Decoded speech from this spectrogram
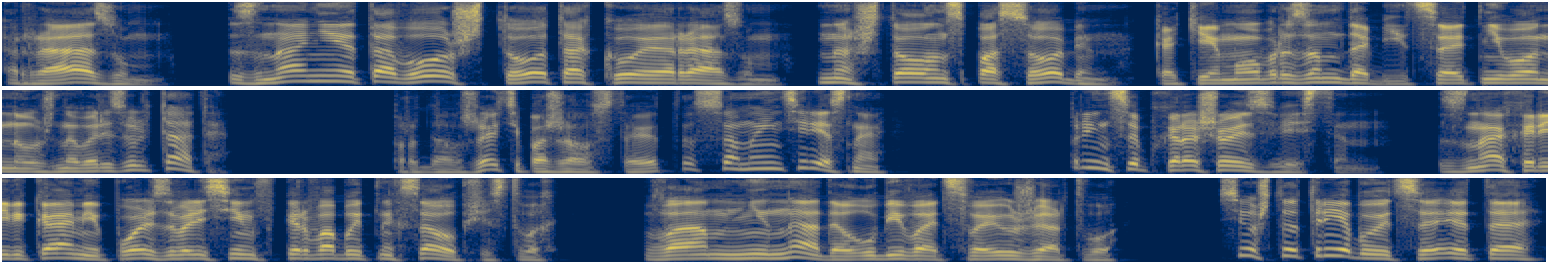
разум. Знание того, что такое разум, на что он способен, каким образом добиться от него нужного результата. Продолжайте, пожалуйста, это самое интересное. Принцип хорошо известен. Знахари веками пользовались им в первобытных сообществах. Вам не надо убивать свою жертву. Все, что требуется, это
